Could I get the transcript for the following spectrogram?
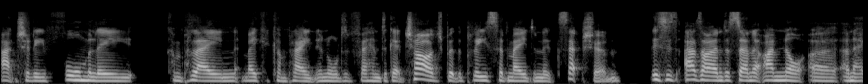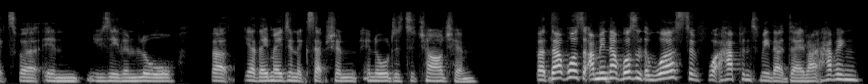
actually formally complain, make a complaint in order for him to get charged. But the police had made an exception. This is, as I understand it, I'm not uh, an expert in New Zealand law, but yeah, they made an exception in order to charge him. But that was, I mean, that wasn't the worst of what happened to me that day. Like having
